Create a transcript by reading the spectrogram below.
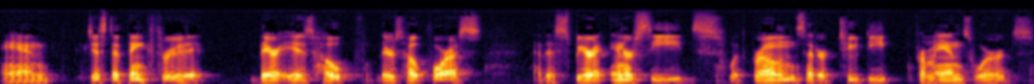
And just to think through that there is hope, there's hope for us. Uh, the Spirit intercedes with groans that are too deep for man's words.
